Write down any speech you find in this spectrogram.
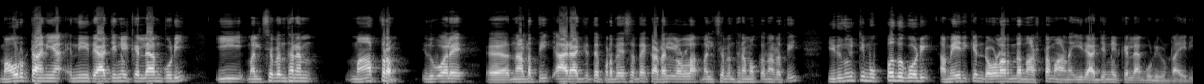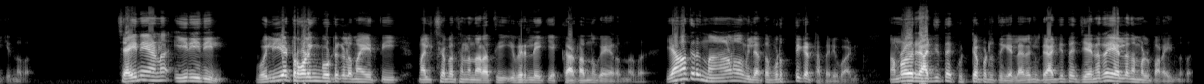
മൗറിട്ടാനിയ എന്നീ രാജ്യങ്ങൾക്കെല്ലാം കൂടി ഈ മത്സ്യബന്ധനം മാത്രം ഇതുപോലെ നടത്തി ആ രാജ്യത്തെ പ്രദേശത്തെ കടലിലുള്ള മത്സ്യബന്ധനമൊക്കെ നടത്തി ഇരുന്നൂറ്റി മുപ്പത് കോടി അമേരിക്കൻ ഡോളറിന്റെ നഷ്ടമാണ് ഈ രാജ്യങ്ങൾക്കെല്ലാം കൂടി ഉണ്ടായിരിക്കുന്നത്. ചൈനയാണ് ഈ രീതിയിൽ വലിയ ട്രോളിംഗ് ബോട്ടുകളുമായി എത്തി മത്സ്യബന്ധനം നടത്തി ഇവരിലേക്ക് കടന്നു കയറുന്നത്. യാതൊരു നാണവുമില്ലാത്ത വൃത്തികെട്ട പരിപാടി. നമ്മളൊരു രാജ്യത്തെ കുറ്റപ്പെടുത്തുകയല്ല അല്ലെങ്കിൽ രാജ്യത്തെ ജനതയല്ല നമ്മൾ പറയുന്നത്.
